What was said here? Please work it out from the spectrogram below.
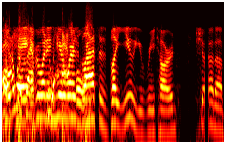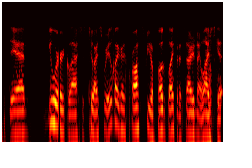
Hey, I okay, everyone in too, here wears asshole. glasses, but you, you retard. Shut up, Dan. You wear glasses too. I swear, you look like a cross between a Bug's Life and a Saturday Night Live skit.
